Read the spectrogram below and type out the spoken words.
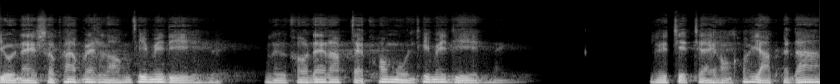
อยู่ในสภาพแวดล้อมที่ไม่ดี หรือเขาได้รับแต่ข้อมูลที่ไม่ดี หรือจิตใจของเขาหยาบกระด้าง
